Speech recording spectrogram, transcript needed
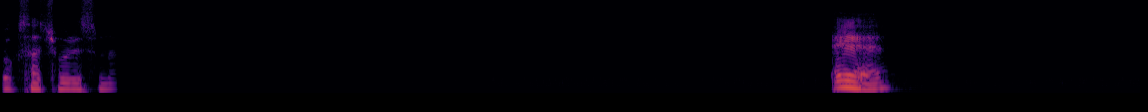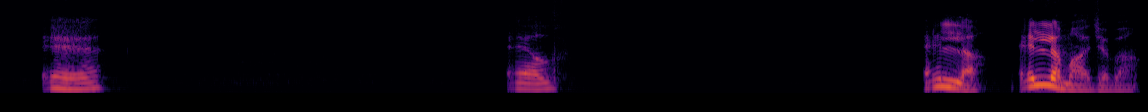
Çok saçma resimler. E E L Ella. Ella mı acaba?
